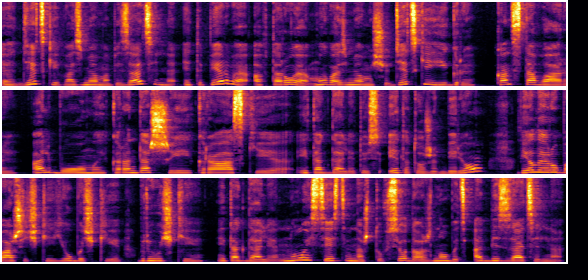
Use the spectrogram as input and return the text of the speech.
Э, детские возьмем обязательно. Это первое. А второе, мы возьмем еще детские игры, канцтовары, альбомы, карандаши, краски и так далее. То есть это тоже берем. Белые рубашечки, юбочки, брючки и так далее. Но, естественно, что все должно быть обязательно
